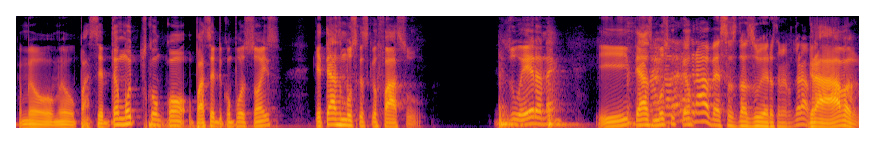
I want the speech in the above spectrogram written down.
que é meu, meu parceiro. Tenho muitos com, com, parceiros de composições, que tem as músicas que eu faço de zoeira, né? E tem as músicas que eu grava essas da zoeira também, não grava? grava.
